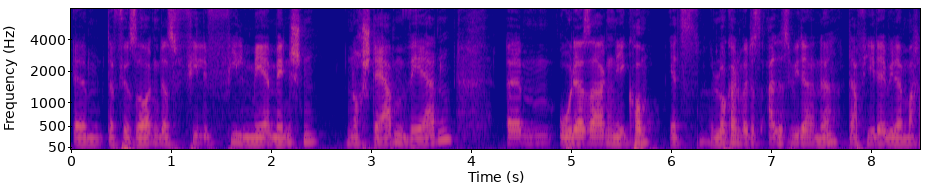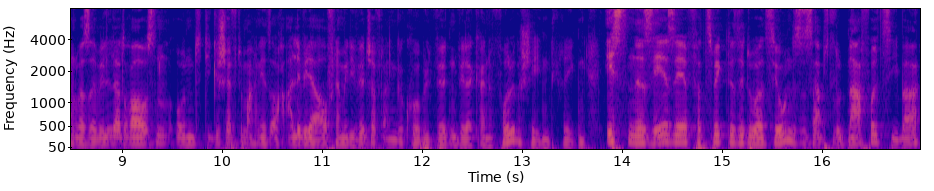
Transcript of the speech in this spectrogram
Ähm, dafür sorgen, dass viele, viel mehr Menschen noch sterben werden. Ähm, oder sagen, nee, komm, jetzt lockern wir das alles wieder, ne? Darf jeder wieder machen, was er will da draußen und die Geschäfte machen jetzt auch alle wieder auf, damit die Wirtschaft angekurbelt wird und wieder keine Folgeschäden kriegen. Ist eine sehr, sehr verzwickte Situation, das ist absolut nachvollziehbar.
